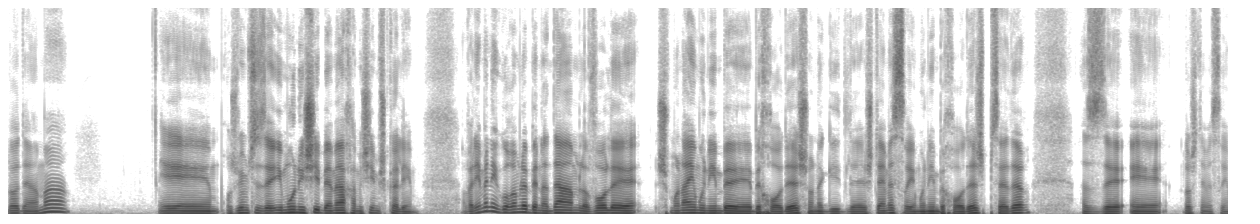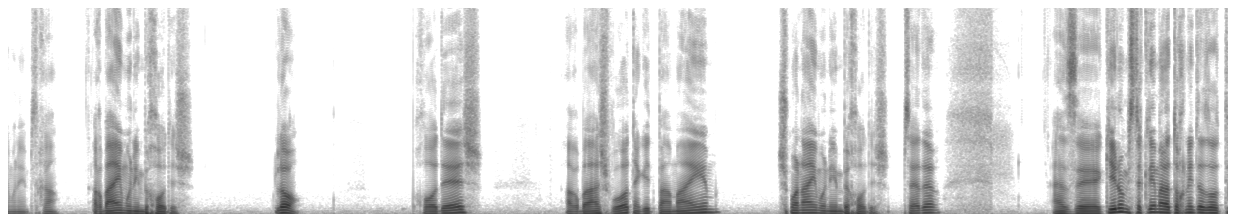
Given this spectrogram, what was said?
לא יודע מה. אה, חושבים שזה אימון אישי ב-150 שקלים. אבל אם אני גורם לבן אדם לבוא לשמונה אימונים בחודש, או נגיד ל-12 אימונים בחודש, בסדר? אז אה, אה, לא 12 אימונים, סליחה, ארבעה אימונים בחודש. לא. חודש, ארבעה שבועות, נגיד פעמיים, שמונה אימונים בחודש, בסדר? אז uh, כאילו מסתכלים על התוכנית הזאת,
